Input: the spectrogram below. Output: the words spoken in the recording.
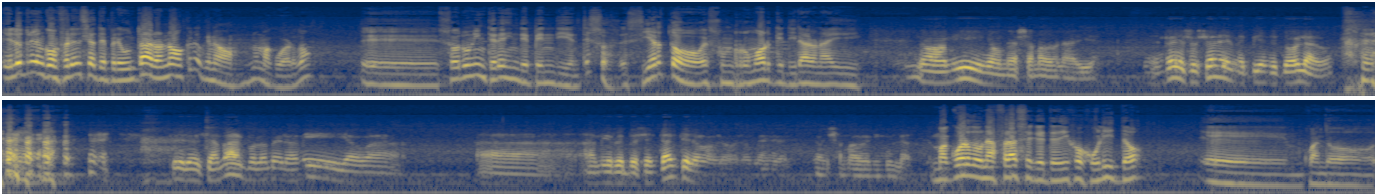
el otro día en conferencia te preguntaron, no, creo que no, no me acuerdo, eh, sobre un interés independiente. ¿Eso es cierto o es un rumor que tiraron ahí? No, a mí no me ha llamado nadie. En redes sociales me piden de todos lados. Pero llamar por lo menos a mí o a, a, mi representante no, no, me, han llamado de ningún lado. Me acuerdo una frase que te dijo Julito eh, cuando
